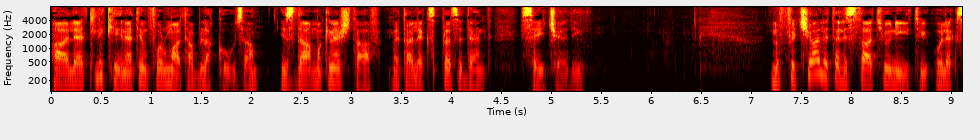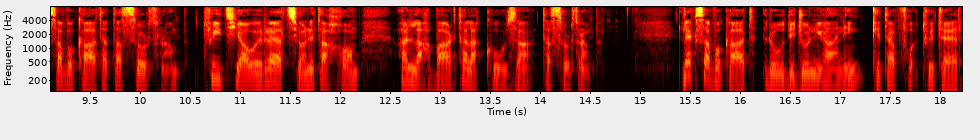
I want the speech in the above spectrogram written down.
qalet li kienet informata bl-akkuża iżda ma kienx taf meta l-eks President se jċedi. L-uffiċjali tal-Istati Uniti u l-eks avukata tas Sur Trump tweetjaw ir-reazzjoni tagħhom għall-aħbar tal-akkuża tas Sur Trump. L-eks avukat Rudy Giuliani kiteb fuq Twitter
